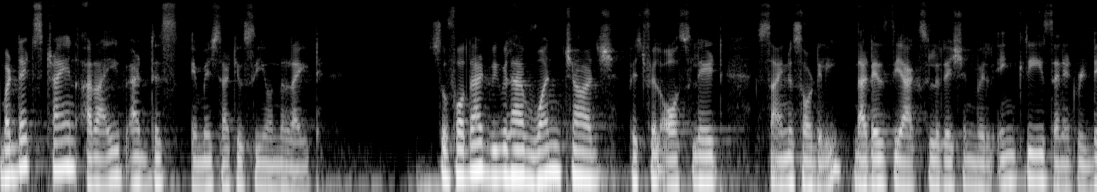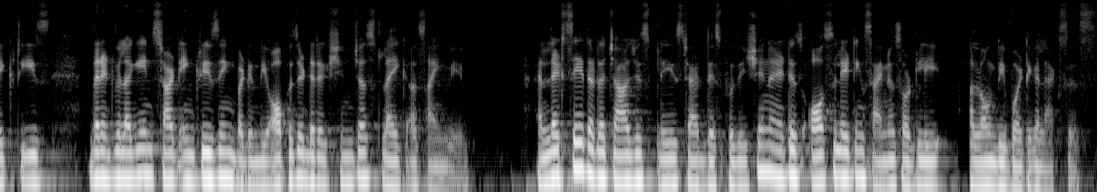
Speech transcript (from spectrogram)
But let's try and arrive at this image that you see on the right. So for that we will have one charge which will oscillate sinusoidally that is the acceleration will increase then it will decrease then it will again start increasing but in the opposite direction just like a sine wave. And let's say that the charge is placed at this position and it is oscillating sinusoidally along the vertical axis.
